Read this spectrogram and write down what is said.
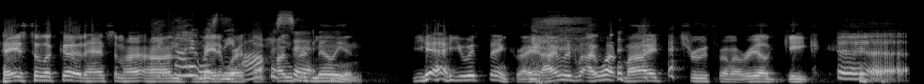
pays to look good. Handsome Hans made it worth a hundred million. Yeah, you would think, right? I would. I want my truth from a real geek, a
